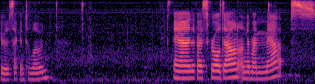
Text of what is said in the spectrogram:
Give it a second to load. And if I scroll down under my maps,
